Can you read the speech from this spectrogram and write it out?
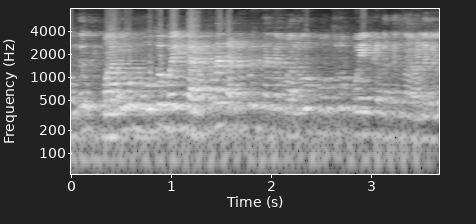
ഒന്ന് മരവും പൂത്തും പോയി കിടക്കുന്ന കണ്ടത്തിൽ തന്നെ മരവും പൂത്തും പോയി കിടക്കുന്ന ആളുകൾ.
